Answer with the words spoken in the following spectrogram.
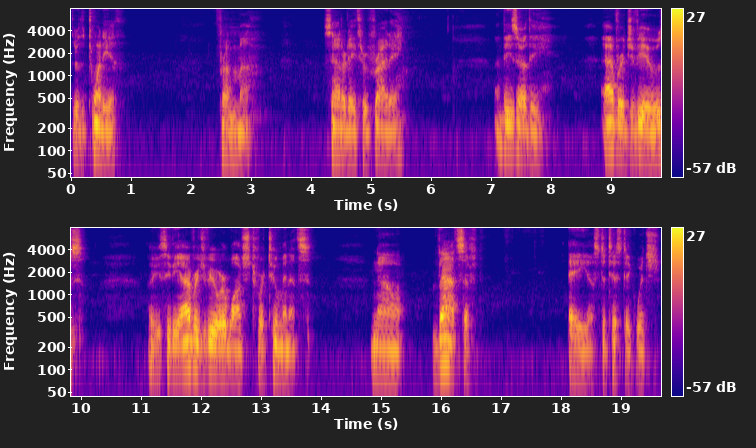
through the 20th, from uh, Saturday through Friday. These are the average views. So you see the average viewer watched for two minutes. Now, that's a, a, statistic which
